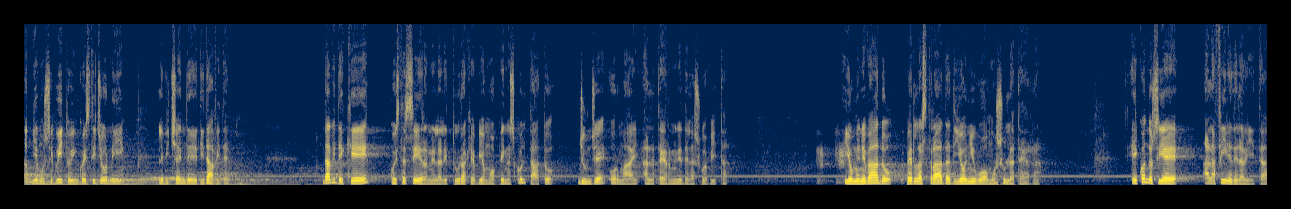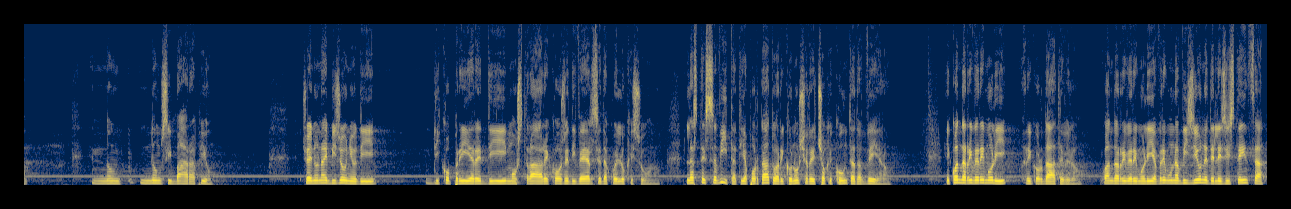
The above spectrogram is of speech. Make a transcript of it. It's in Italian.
Abbiamo seguito in questi giorni le vicende di Davide. Davide che questa sera, nella lettura che abbiamo appena ascoltato, giunge ormai al termine della sua vita. Io me ne vado per la strada di ogni uomo sulla terra. E quando si è alla fine della vita, non, non si bara più cioè non hai bisogno di, di coprire, di mostrare cose diverse da quello che sono. La stessa vita ti ha portato a riconoscere ciò che conta davvero. E quando arriveremo lì, ricordatevelo, quando arriveremo lì avremo una visione dell'esistenza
